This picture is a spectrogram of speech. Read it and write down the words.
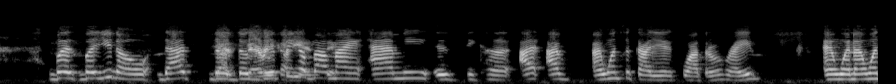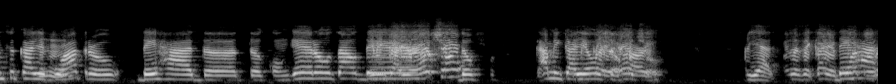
but but you know that's the Yes, the good thing about caliente. Miami is because I I I went to Calle Cuatro, right? And when I went to Calle Mhm. Cuatro, they had the the congueros out You mean there. Calle Ocho? The I mean Calle Ocho, Calle sorry. Yes. I was like, Calle They had-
